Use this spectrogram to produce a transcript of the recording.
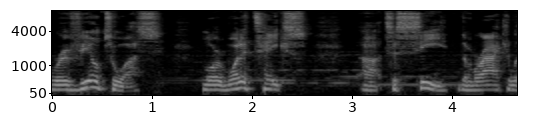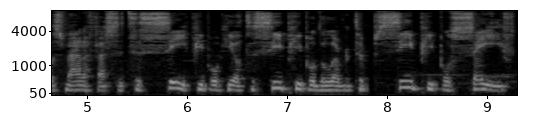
reveal to us, Lord, what it takes uh, to see the miraculous manifested, to see people healed, to see people delivered, to see people saved,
